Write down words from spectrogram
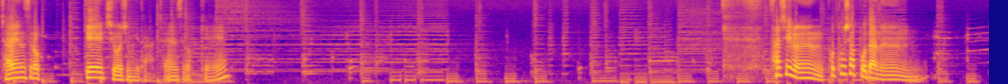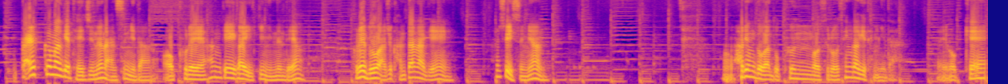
자연스럽게 지워집니다. 자연스럽게. 사실은 포토샵보다는 깔끔하게 되지는 않습니다. 어플에 한계가 있긴 있는데요. 그래도 아주 간단하게 할 수 있으면 어, 활용도가 높은 것으로 생각이 됩니다. 자, 이렇게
